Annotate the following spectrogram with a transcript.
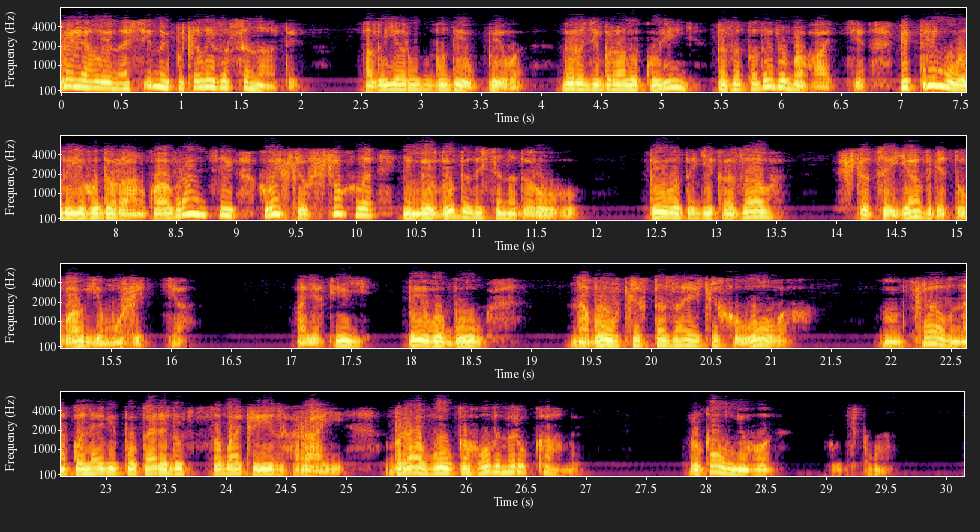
прилягли на сіно і почали засинати. Але я розбудив пива. Ми розібрали корінь та запалили багаття, підтримували його до ранку, а вранці хвища вщухла, і ми вибилися на дорогу. Пиво тоді казав, що це я врятував йому життя. А який пиво був на вовчих та заячих ловах, мчав на коневі попереду з собачої зграї, брав вовка голими руками. Рука у нього гудька,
